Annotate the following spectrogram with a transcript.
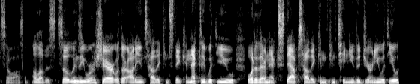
So awesome. I love this. So, Lindsay, we're going to share with our audience how they can stay connected with you, what are their next steps, how they can continue the journey with you.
